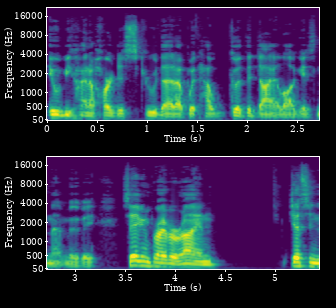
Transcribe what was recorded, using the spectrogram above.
it would be kind of hard to screw that up with how good the dialogue is in that movie. Saving Private Ryan, just in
